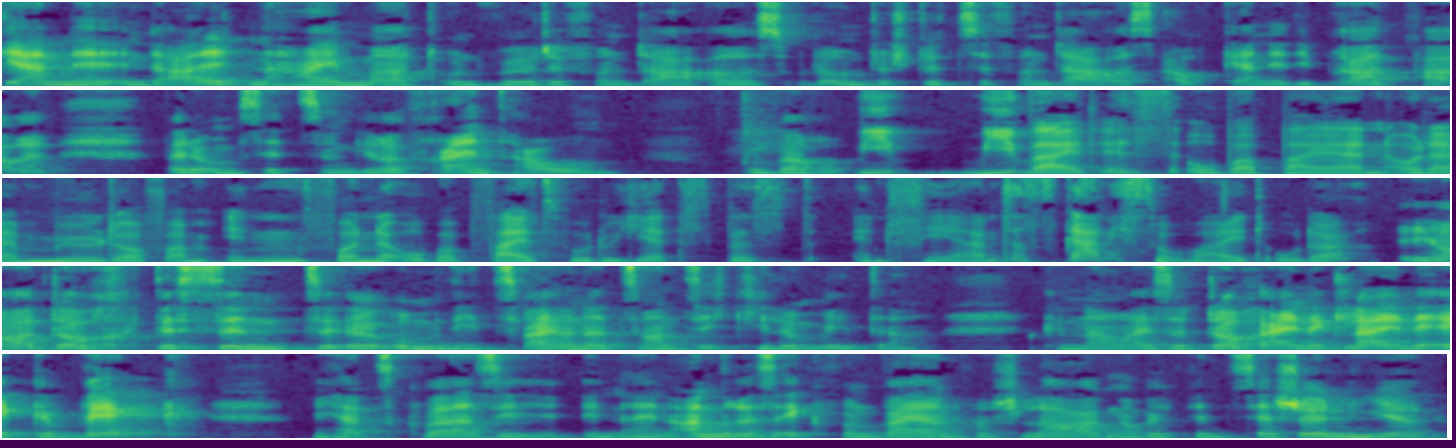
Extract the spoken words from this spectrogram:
gerne in der alten Heimat und würde von da aus oder unterstütze von da aus auch gerne die Brautpaare bei der Umsetzung ihrer freien Trauung. Und warum? Wie, wie weit ist Oberbayern oder Mühldorf am Inn von der Oberpfalz, wo du jetzt bist, entfernt? Das ist gar nicht so weit, oder? Ja, doch. Das sind äh, um die 220 Kilometer. Genau. Also doch eine kleine Ecke weg. Mich hat's quasi in ein anderes Eck von Bayern verschlagen, aber ich finde es sehr schön hier.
